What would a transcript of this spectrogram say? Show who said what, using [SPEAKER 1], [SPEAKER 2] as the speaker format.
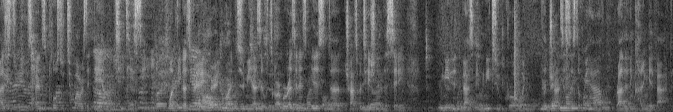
[SPEAKER 1] as a student spends close to two hours a day on the TTC, one thing that's very, very important to me as a Scarborough resident is the transportation in the city. We need investment. We need to grow in the transit system we have rather than cutting it back.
